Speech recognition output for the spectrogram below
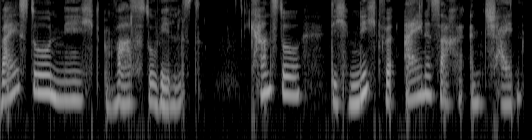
Weißt du nicht, was du willst? Kannst du dich nicht für eine Sache entscheiden?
